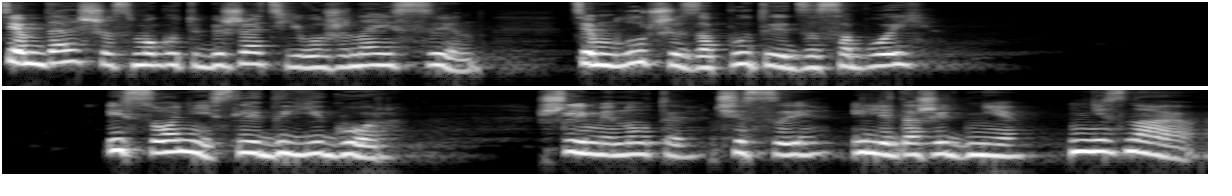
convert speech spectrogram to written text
тем дальше смогут убежать его жена и сын – тем лучше запутает за собой и Соней следы Егор. Шли минуты, часы или даже дни. Не знаю.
